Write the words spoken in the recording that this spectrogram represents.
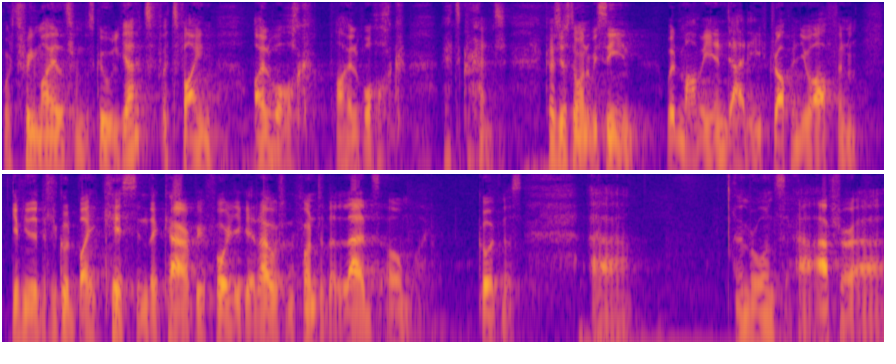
we're three miles from the school. Yeah, it's, it's fine, I'll walk, I'll walk. It's grand because you just don't want to be seen with mommy and daddy dropping you off and giving you the little goodbye kiss in the car before you get out in front of the lads. Oh my goodness. Uh, I remember once uh, after uh,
